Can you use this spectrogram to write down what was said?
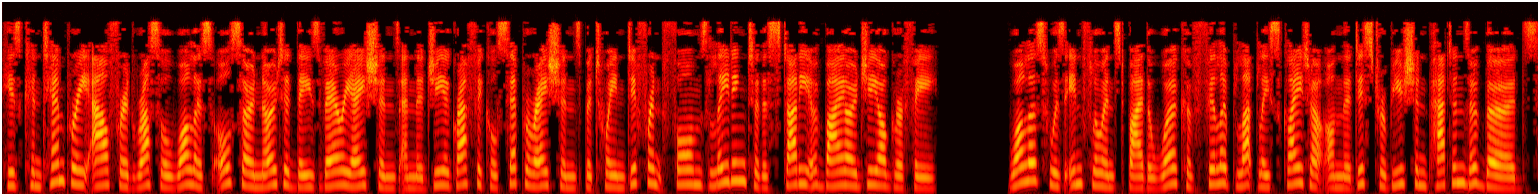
His contemporary Alfred Russel Wallace also noted these variations and the geographical separations between different forms leading to the study of biogeography. Wallace was influenced by the work of Philip Lutley Sclater on the distribution patterns of birds.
